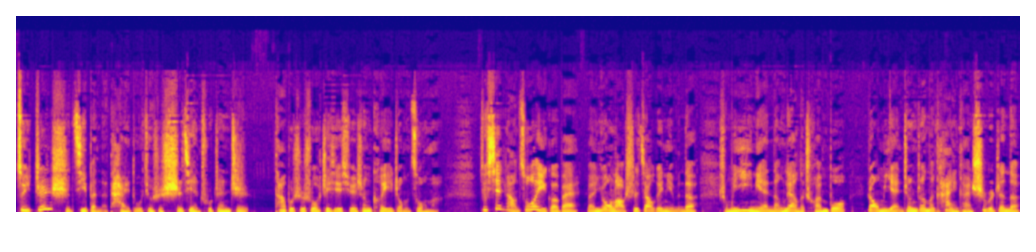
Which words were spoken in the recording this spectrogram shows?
最真实、基本的态度，就是实践出真知？他不是说这些学生可以这么做吗？就现场做一个呗，用老师教给你们的什么意念能量的传播，让我们眼睁睁的看一看，是不是真的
